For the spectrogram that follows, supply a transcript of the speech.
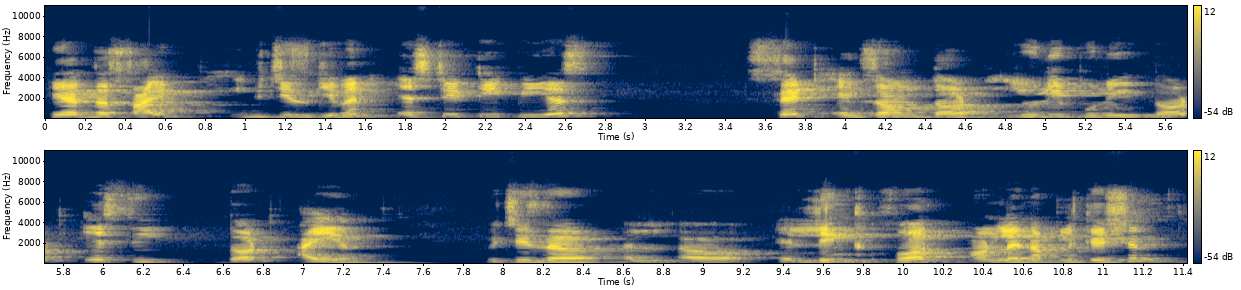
Here the site which is given https setexam.unipune.ac.in which is a, a, uh, a link for online application.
